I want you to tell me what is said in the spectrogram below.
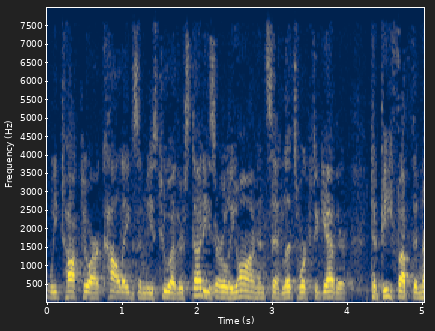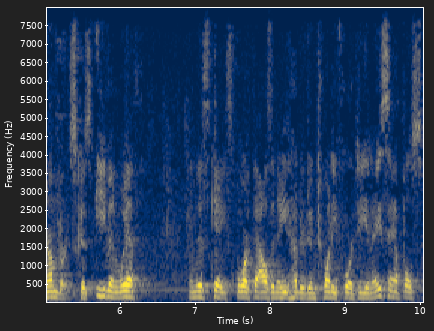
we talked to our colleagues in these two other studies early on and said, let's work together to beef up the numbers, because even with, in this case, 4,824 DNA samples,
